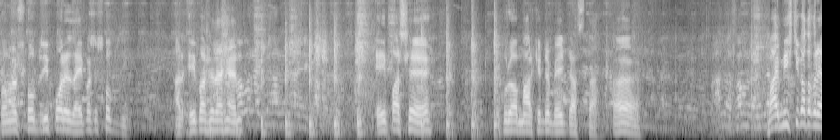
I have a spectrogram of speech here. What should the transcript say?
তো আমরা সবজি পরে যাই। এই পাশে সবজি। আর এই পাশে দেখেন, এই পাশে পুরো মার্কেটের বেড রাস্তা। হ্যাঁ। ভাই, মিষ্টি কত করে?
